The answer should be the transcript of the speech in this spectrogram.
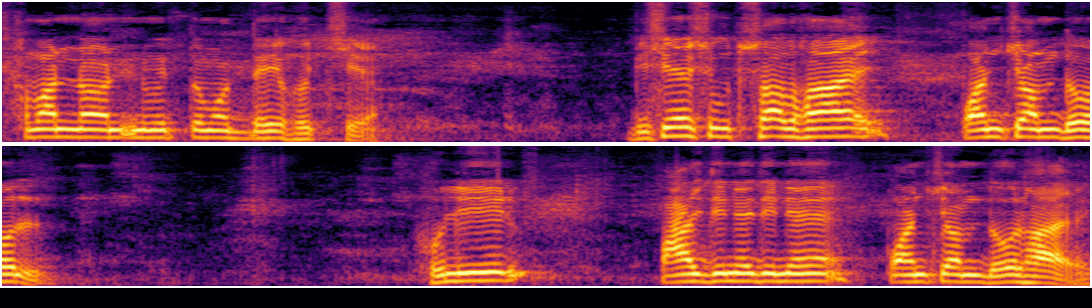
সামান্য নিমিত্ত মধ্যেই হচ্ছে। বিশেষ উৎসব হয় পঞ্চম দোল। হোলির পাঁচ দিনে দিনে পঞ্চম দোল হয়।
